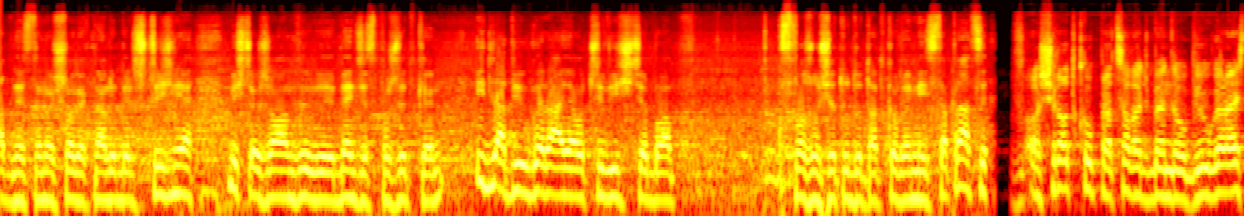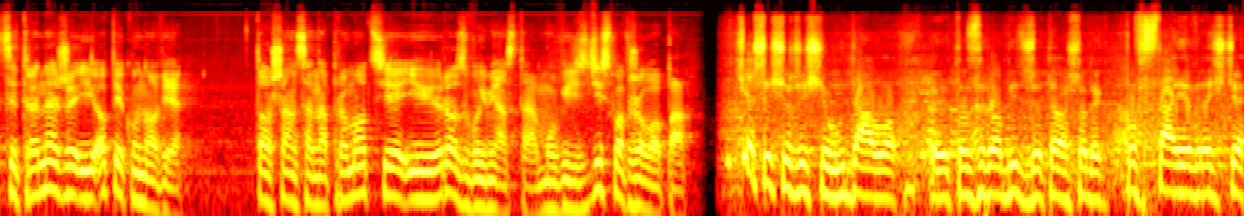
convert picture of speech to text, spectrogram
zasadny jest ten ośrodek na Lubelszczyźnie. Myślę, że on y, będzie z pożytkiem i dla Biłgoraja oczywiście, bo stworzą się tu dodatkowe miejsca pracy. W ośrodku pracować będą biłgorajscy trenerzy i opiekunowie. To szansa na promocję i rozwój miasta, mówi Zdzisław Żołopa. Cieszę się, że się udało y, to zrobić, że ten ośrodek powstaje wreszcie,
